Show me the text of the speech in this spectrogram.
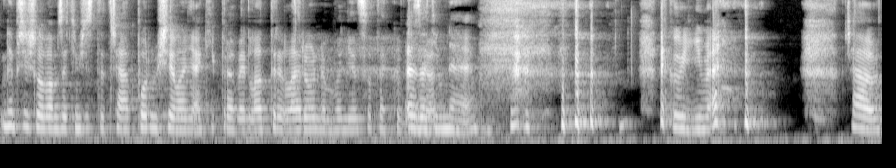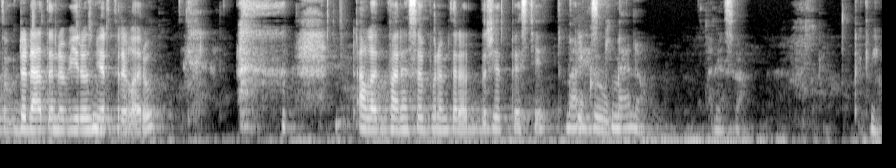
Nepřišlo vám zatím, že jste třeba porušila nějaký pravidla thrilleru nebo něco takového? Zatím ne. tak uvidíme. Třeba dodáte nový rozměr thrilleru. Ale Vanessa budeme teda držet pěsti. To má hezký jméno. Vanessa. Pěkný.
